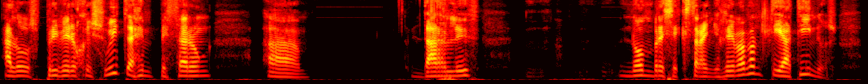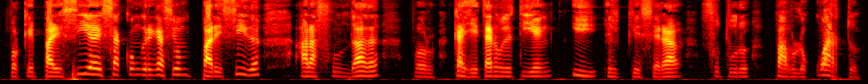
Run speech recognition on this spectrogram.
A los primeros jesuitas empezaron a darles nombres extraños, le llamaban teatinos, porque parecía esa congregación parecida a la fundada por Cayetano de Tien y el que será futuro Pablo IV.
